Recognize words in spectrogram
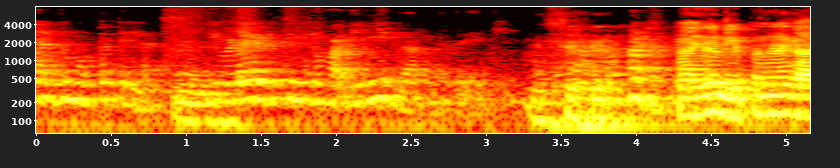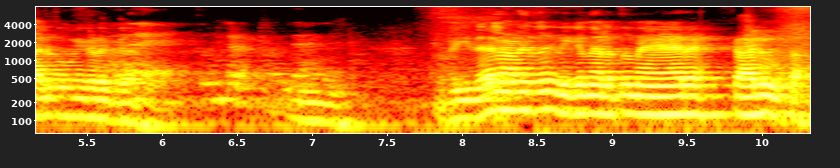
നിലത്ത് മുട്ടത്തില്ല. ഇവിടെ എടുത്ത് ഇങ്ങനെ വടിഞ്ഞു കയറുന്നത് ഇപ്പൊ ഇങ്ങനെ കാൽ തൂങ്ങി കിടക്കുക. അപ്പൊ ഇതേലാണ് ഇത് നിൽക്കുന്ന നിലത്ത് നേരെ കാൽ കുത്താം.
